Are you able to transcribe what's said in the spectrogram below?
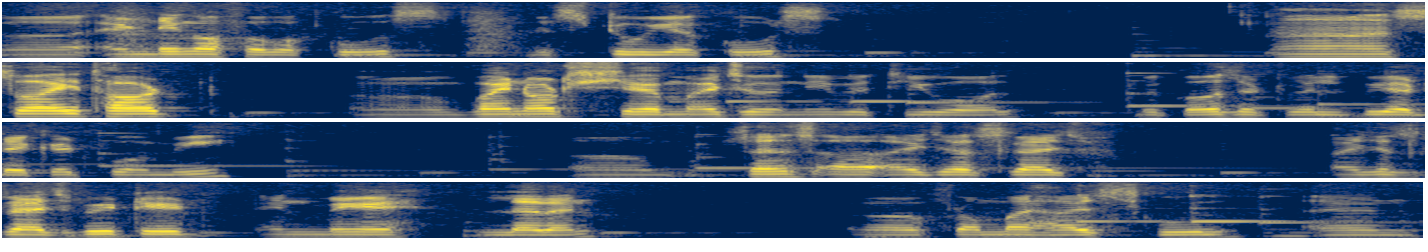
uh, ending of our course, this two-year course. Uh, so I thought, uh, why not share my journey with you all? Because it will be a decade for me. Um, since uh, I just grad- I just graduated in May 11 uh, from my high school, and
